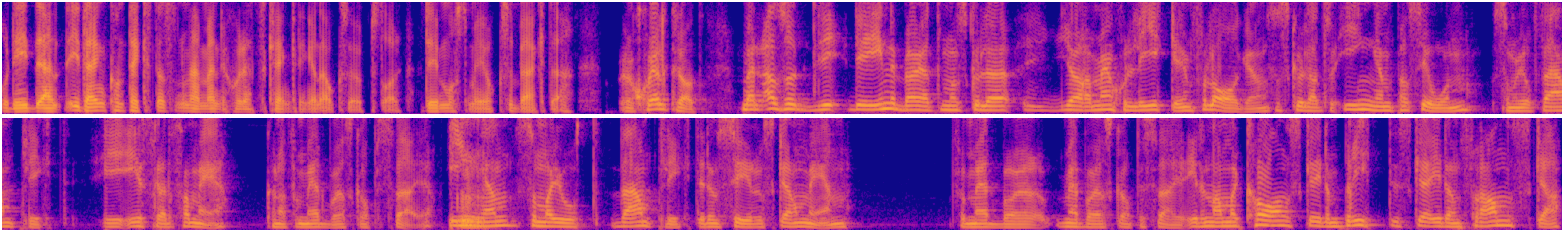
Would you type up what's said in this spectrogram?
Och det är den, i den kontexten som de här människorättskränkningarna också uppstår. Det måste man ju också beakta. Självklart. Men alltså, det, det innebär att om man skulle göra människor lika inför lagen så skulle alltså ingen person som har gjort värnplikt i Israels armé kunna få medborgarskap i Sverige. Mm. Ingen mm. som har gjort värnplikt i den syriska armén för medborgar, medborgarskap i Sverige. I den amerikanska, i den brittiska, i den franska,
